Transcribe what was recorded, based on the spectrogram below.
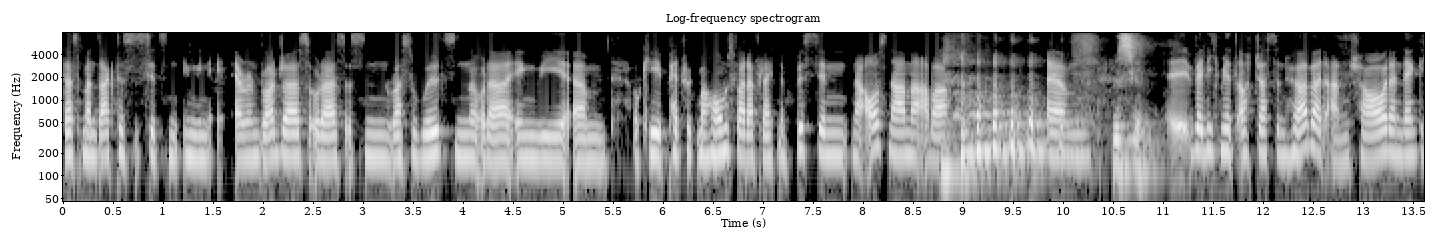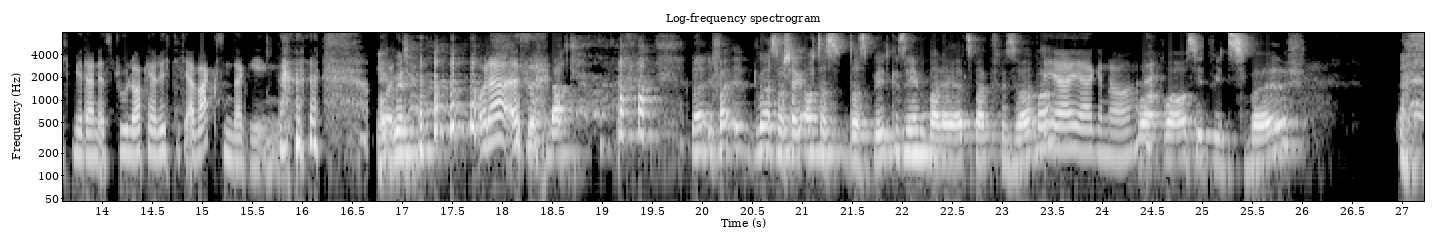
dass man sagt, es ist jetzt irgendwie ein Aaron Rodgers oder es ist ein Russell Wilson oder irgendwie, ähm, okay, Patrick Mahomes war da vielleicht ein bisschen eine Ausnahme, aber ähm, bisschen. Äh, wenn ich mir jetzt auch Justin Herbert anschaue, dann denke ich mir, dann ist Drew Lock ja richtig erwachsen dagegen. ja, gut. Oder? Also, Na, ich, du hast wahrscheinlich auch das, das Bild gesehen, weil er jetzt beim Friseur war. Ja, ja, genau. Wo, wo er aussieht wie zwölf.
